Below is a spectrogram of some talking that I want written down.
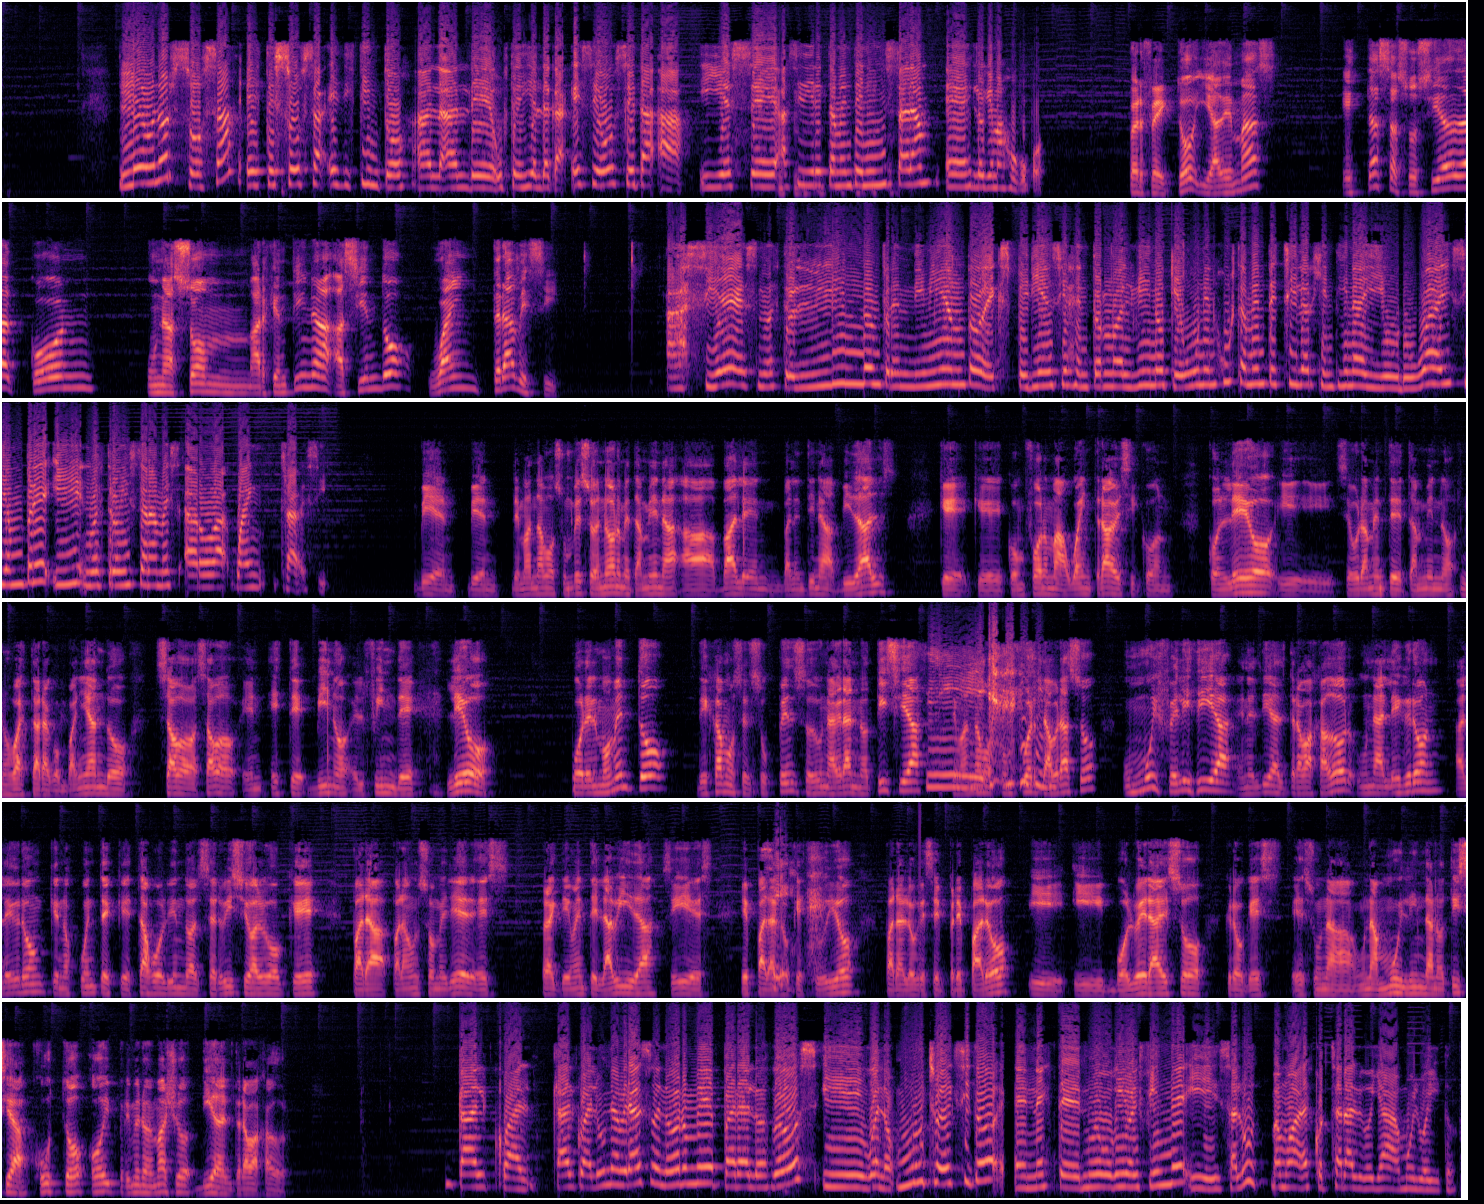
Leonor Sosa, este Sosa es distinto al, de ustedes y el de acá, S-O-Z-A, y es así directamente en Instagram, es lo que más ocupo. Perfecto. Y además, estás asociada con una SOM argentina haciendo Wine Travesy. Así es, nuestro lindo emprendimiento de experiencias en torno al vino que unen justamente Chile, Argentina y Uruguay siempre y nuestro Instagram es arroba wine travesy. Bien, bien. Le mandamos un beso enorme también a, Valen, Valentina Vidal, que, que, conforma Wine Travesy con, con Leo y seguramente también nos, va a estar acompañando sábado a sábado en este vino el fin de Leo. Por el momento dejamos el suspenso de una gran noticia, te mandamos un fuerte abrazo, un muy feliz día en el Día del Trabajador, un alegrón, alegrón que nos cuentes que estás volviendo al servicio, algo que para, para un sommelier es prácticamente la vida, ¿sí? es, es para lo que estudió para lo que se preparó y, volver a eso creo que es, es una, una, muy linda noticia justo hoy, primero de mayo, Día del Trabajador. Tal cual, tal cual. Un abrazo enorme para los dos y bueno, mucho éxito en este nuevo Vivo el Finde y salud. Vamos a descorchar algo ya muy luego.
